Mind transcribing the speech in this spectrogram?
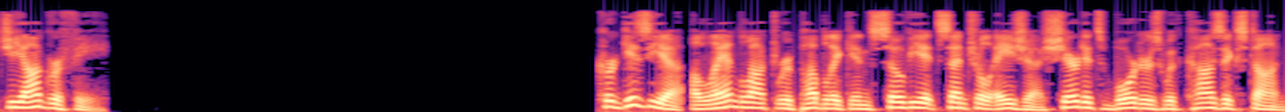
Geography Kyrgyzia, a landlocked republic in Soviet Central Asia shared its borders with Kazakhstan,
